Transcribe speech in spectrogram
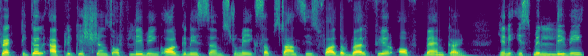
practical applications of living organisms to make substances for the welfare of mankind यानी इसमें लिविंग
